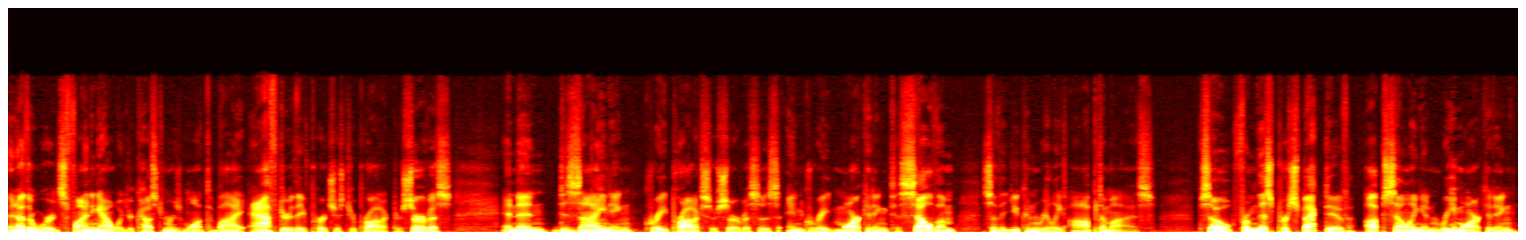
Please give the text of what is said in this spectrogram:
In other words, finding out what your customers want to buy after they've purchased your product or service, and then designing great products or services and great marketing to sell them so that you can really optimize. So, from this perspective, upselling and remarketing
